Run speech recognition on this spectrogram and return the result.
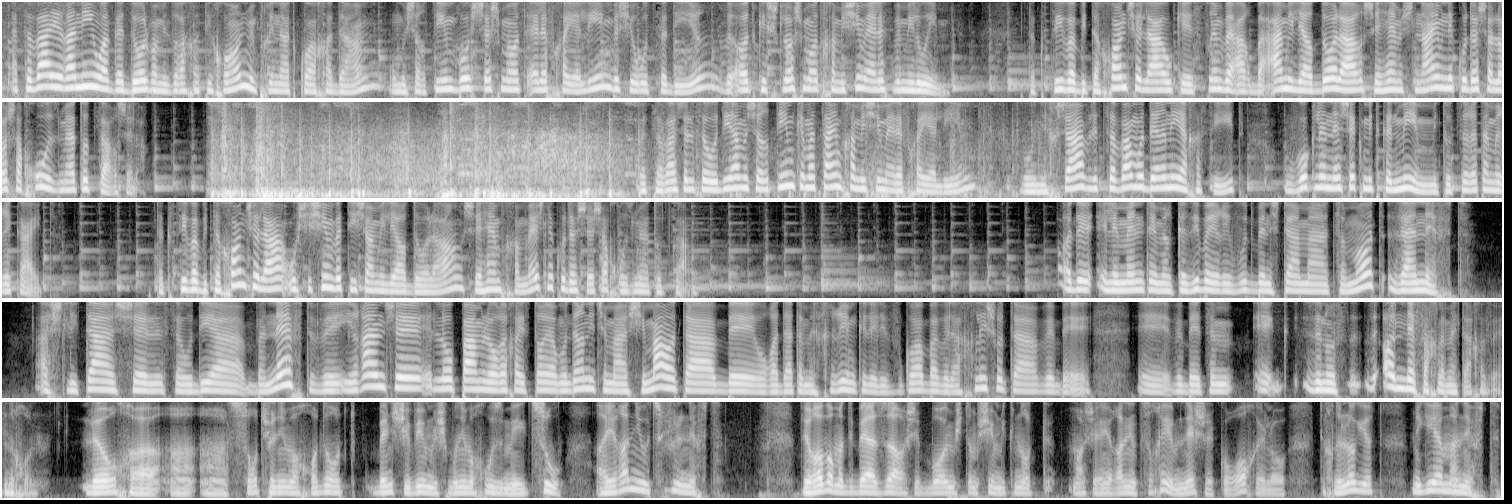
הצבא האיראני הוא הגדול במזרח התיכון מבחינת כוח אדם, ומשרתים בו 600 אלף חיילים בשירות סדיר, ועוד כ-350 אלף במילואים. תקציב הביטחון שלה הוא כ-24 מיליארד דולר, שהם 2.3% מהתוצר שלה. בצבא של סעודיה משרתים כ-250 אלף חיילים, והוא נחשב לצבא מודרני יחסית, ובו כלי נשק מתקדמים מתוצרת אמריקאית. תקציב הביטחון שלה הוא 69 מיליארד דולר, שהם 5.6% מהתוצר. עוד אלמנט מרכזי ביריבות בין שתי המעצמות זה הנפט. השליטה של סעודיה בנפט ואיראן, שלא פעם לאורך ההיסטוריה המודרנית, שמאשימה אותה בהורדת המחירים כדי לפגוע בה ולהחליש אותה, וב, אה, ובעצם אה, זה, נוס, זה עוד נפח למתח הזה. נכון. לאורך העשרות שנים האחרונות, בין 70 ל-80 אחוז מייצוא האיראני הוא ייצוא של נפט. ורוב המטבע הזר שבו הם משתמשים לקנות מה שהאיראנים צריכים, נשק או אוכל או טכנולוגיות, מגיע מהנפט.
